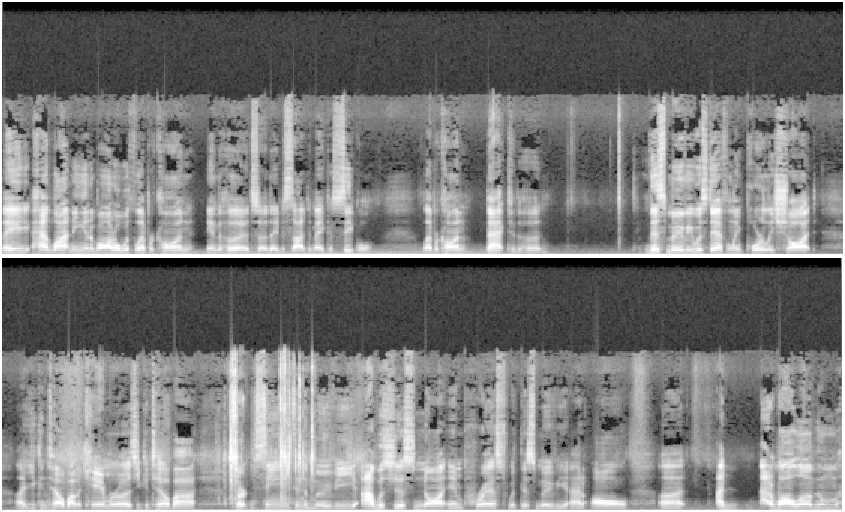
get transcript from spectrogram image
they had lightning in a bottle with Leprechaun in the Hood, so they decided to make a sequel Leprechaun Back to the Hood. This movie was definitely poorly shot. Uh, you can tell by the cameras, you can tell by certain scenes in the movie. I was just not impressed with this movie at all. Uh, I, out of all of them,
